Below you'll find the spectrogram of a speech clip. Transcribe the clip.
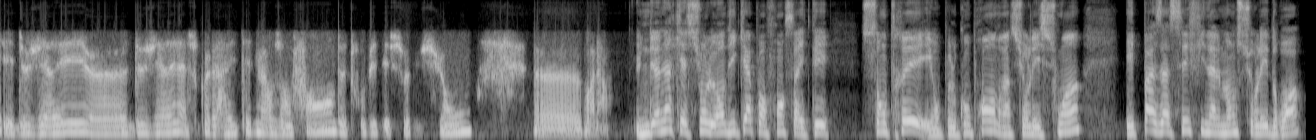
et, de gérer euh, de gérer la scolarité de leurs enfants, de trouver des solutions. Euh, voilà. Une dernière question, le handicap en France a été centré, et on peut le comprendre, hein, sur les soins et pas assez finalement sur les droits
